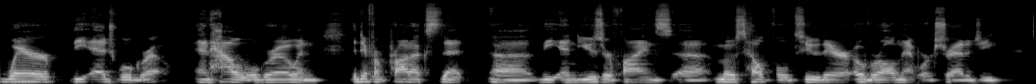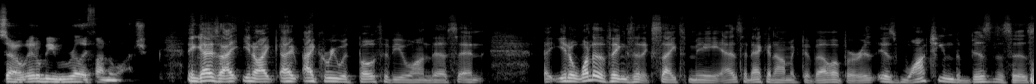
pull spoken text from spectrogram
where the edge will grow and how it will grow and the different products that uh, the end user finds uh, most helpful to their overall network strategy. So it'll be really fun to watch. And guys, I you know I I, I agree with both of you on this, and uh, you know one of the things that excites me as an economic developer is, is watching the businesses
